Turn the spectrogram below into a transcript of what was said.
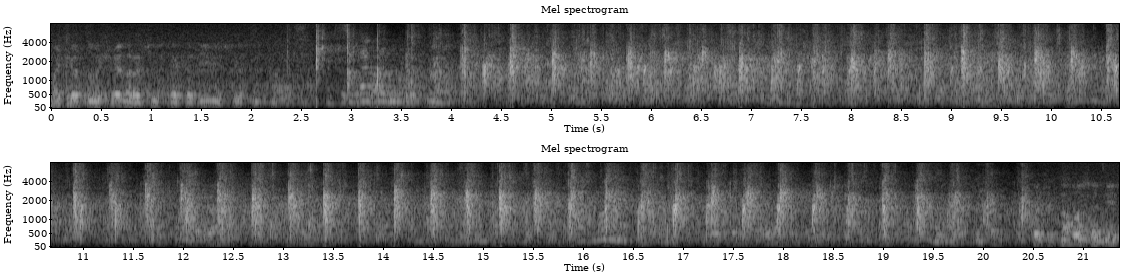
почетного члена Российской Академии Естественных Наук. Спасибо Хочет на вас одеть.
